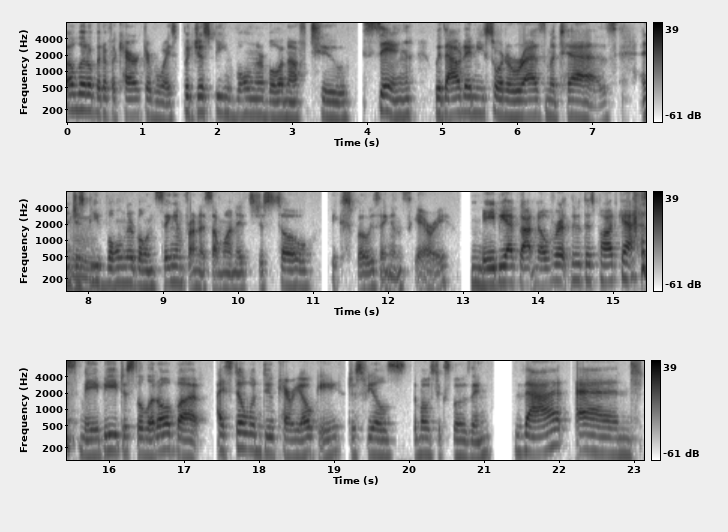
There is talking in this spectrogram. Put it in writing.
a little bit of a character voice, but just being vulnerable enough to sing without any sort of razzmatazz and just mm. be vulnerable and sing in front of someone. It's just so exposing and scary maybe I've gotten over it through this podcast, maybe just a little, but I still wouldn't do karaoke. just feels the most exposing. That and,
